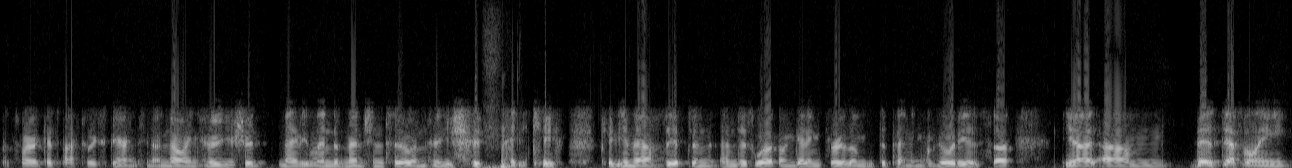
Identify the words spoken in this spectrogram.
that's where it gets back to experience. You know, knowing who you should maybe lend a mention to, and who you should maybe keep keep your mouth zipped, and, and just work on getting through them, depending on who it is. So, you know, um, there's definitely,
